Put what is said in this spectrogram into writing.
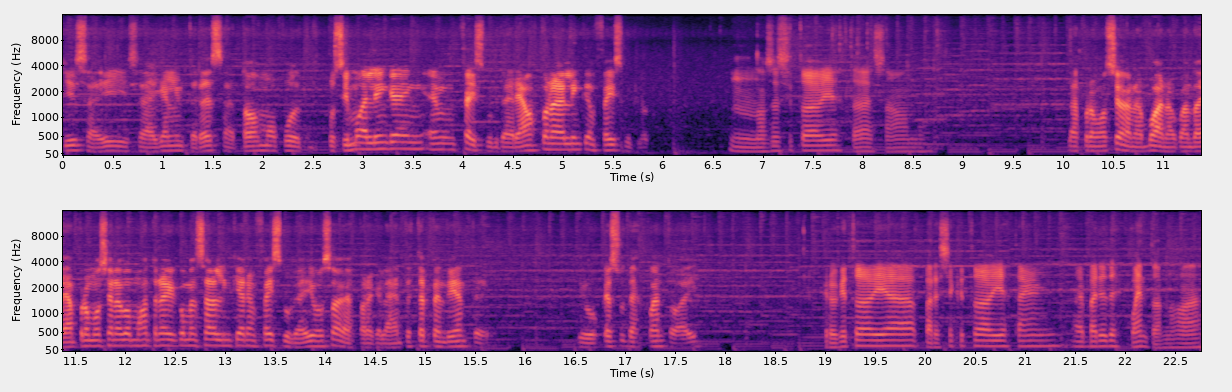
Keys ahí, si a alguien le interesa. Todos pusimos el link en, en Facebook, deberíamos poner el link en Facebook, loco. Mm, No sé si todavía está esa onda. Las promociones, bueno, cuando hayan promociones vamos a tener que comenzar a linkear en Facebook ahí, vos sabes, para que la gente esté pendiente y busque sus descuentos ahí. Creo que todavía, parece que todavía están, hay varios descuentos, ¿no? Ah,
